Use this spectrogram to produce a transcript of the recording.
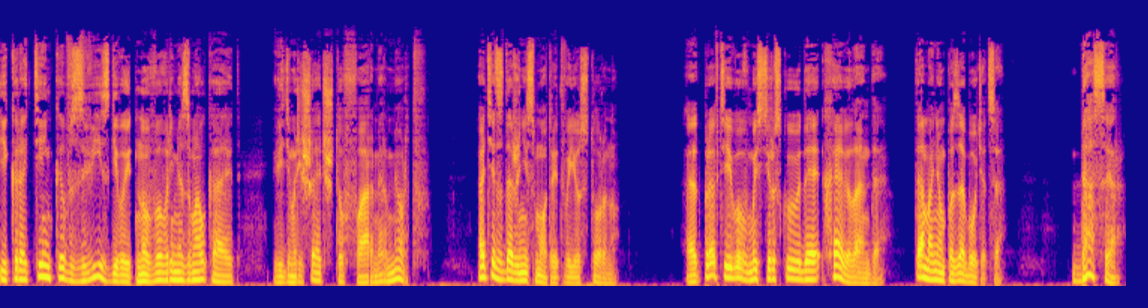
и коротенько взвизгивает, но вовремя замолкает. Видимо, решает, что фармер мертв. Отец даже не смотрит в ее сторону. «Отправьте его в мастерскую де Хавиленда. Там о нем позаботятся». «Да, сэр».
